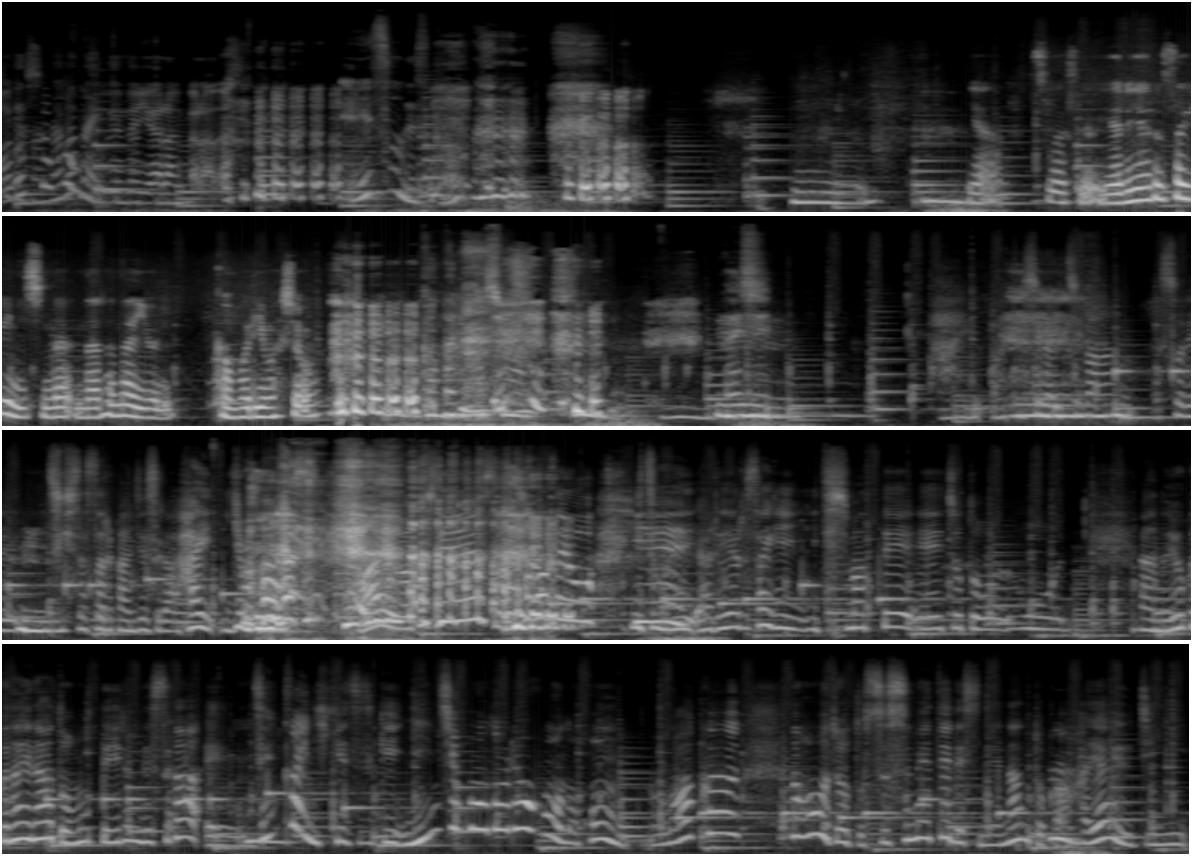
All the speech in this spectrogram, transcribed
私とかも全然やらんからな。えそうですか？うん。いや、そうですね。やるやる詐欺にしなならないように頑張りましょう。頑張りましょう。大事。はい、私が一番それん突き刺さる感じですが、はい、行きます。はい、私です。そうだよ。いつもやるやる詐欺行ってしまって、えー、ちょっともうあの良くないなと思っているんですが、えー、前回に引き続き認知行動療法の本ワークの方をちょっと進めてですね、なんとか早いうちに。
